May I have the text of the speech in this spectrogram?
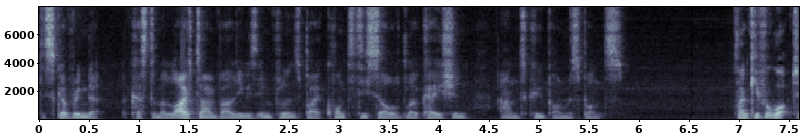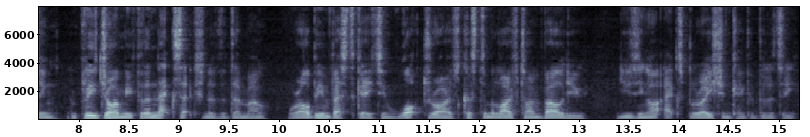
discovering that customer lifetime value is influenced by quantity sold, location, and coupon response. Thank you for watching, and please join me for the next section of the demo where I'll be investigating what drives customer lifetime value using our exploration capability.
